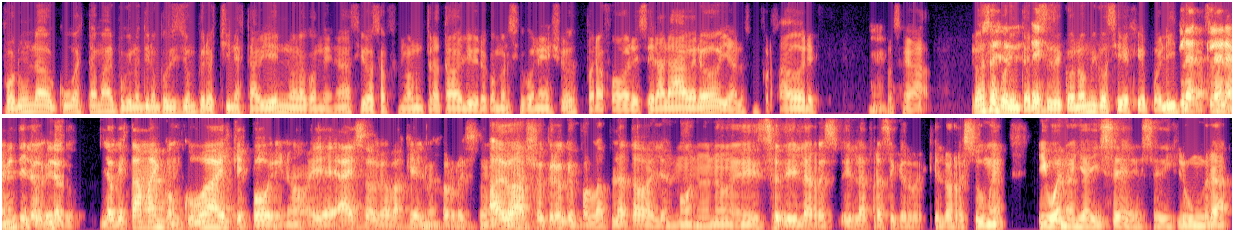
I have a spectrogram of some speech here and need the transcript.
por un lado Cuba está mal porque no tiene oposición, pero China está bien, no la condenás y vas a firmar un tratado de libre comercio con ellos para favorecer al agro y a los importadores. Mm. O sea, lo hace por Claro, intereses económicos y de geopolítica. Cla- claramente lo, lo- que está mal con Cuba es que es pobre, ¿no? Eh, a eso capaz que es el mejor resumen. Ahí ¿no? va, yo creo que por la plata baila el mono, ¿no? Es, es la, es la frase que, que lo resume. Y bueno, y ahí se, se vislumbra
